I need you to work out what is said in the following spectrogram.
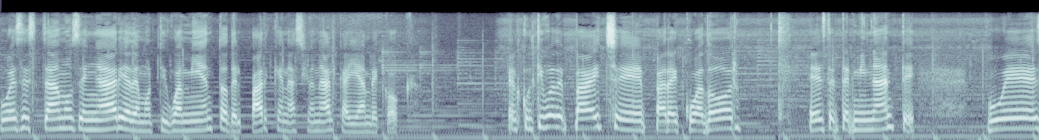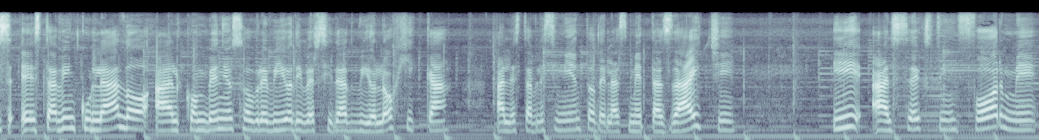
pues estamos en área de amortiguamiento del Parque Nacional Cayambe-Coca. El cultivo de paiche para Ecuador es determinante, pues está vinculado al convenio sobre biodiversidad biológica, al establecimiento de las metas Daichi y al sexto informe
